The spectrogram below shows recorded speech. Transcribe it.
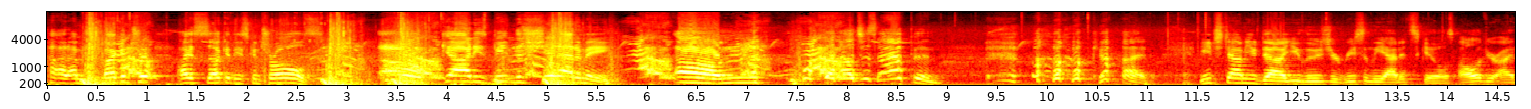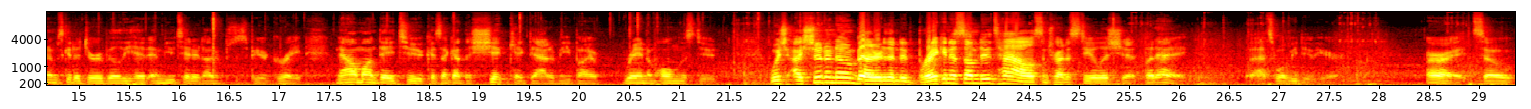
God, I'm my control. I suck at these controls. Oh God, he's beating the shit out of me. Oh no! What the hell just happened? Oh God. Each time you die, you lose your recently added skills. All of your items get a durability hit, and mutated items disappear. Great. Now I'm on day two because I got the shit kicked out of me by a random homeless dude. Which I should have known better than to break into some dude's house and try to steal his shit. But hey, that's what we do here. Alright, so...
